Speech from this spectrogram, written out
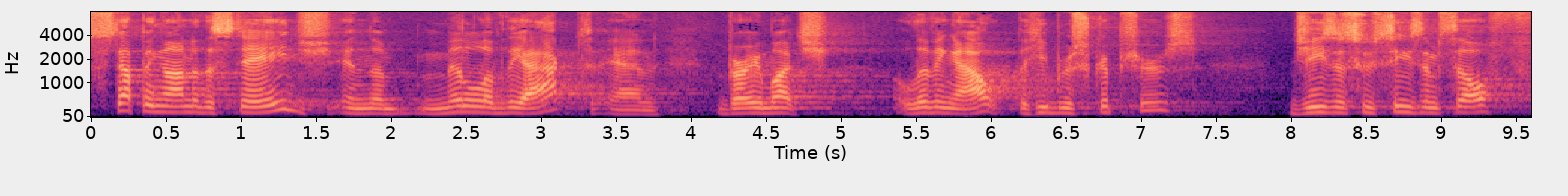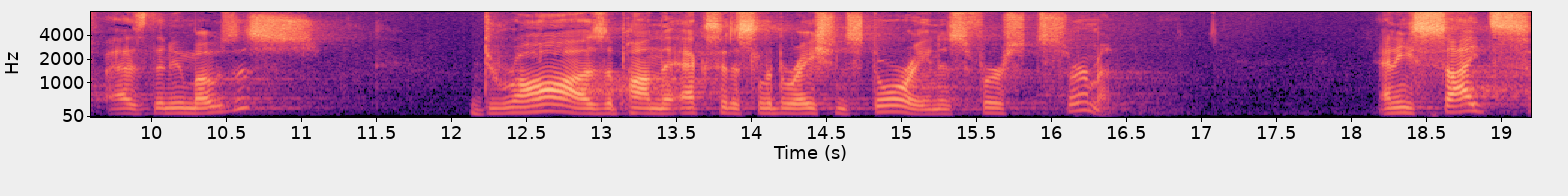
stepping onto the stage in the middle of the act and very much living out the Hebrew scriptures. Jesus, who sees himself as the new Moses, draws upon the Exodus liberation story in his first sermon. And he cites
